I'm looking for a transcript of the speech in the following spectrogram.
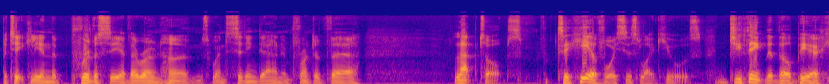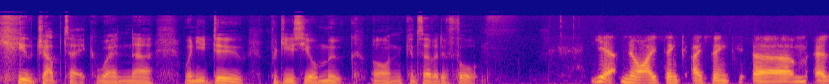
particularly in the privacy of their own homes, when sitting down in front of their laptops, to hear voices like yours. Do you think that there'll be a huge uptake when uh, when you do produce your MOOC on conservative thought? Yeah, no, I think I think um, as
